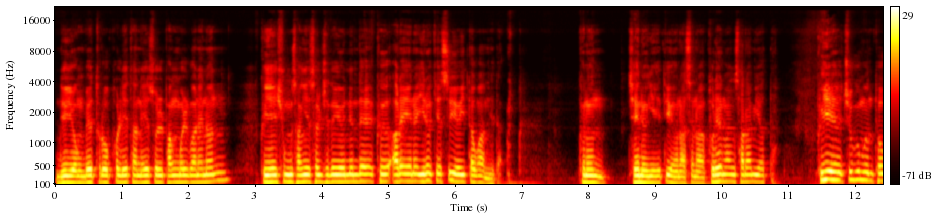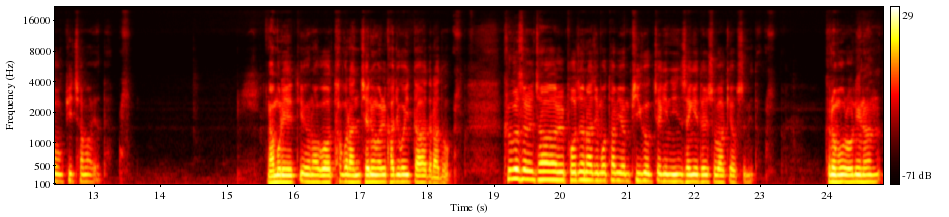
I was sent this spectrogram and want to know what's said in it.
뉴욕 메트로폴리탄 예술 박물관에는 그의 흉상이 설치되어 있는데 그 아래에는 이렇게 쓰여 있다고 합니다. 그는 재능이 뛰어나서나 불행한 사람이었다. 그의 죽음은 더욱 비참하였다. 아무리 뛰어나고 탁월한 재능을 가지고 있다 하더라도 그것을 잘 보존하지 못하면 비극적인 인생이 될 수밖에 없습니다. 그러므로 우리는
